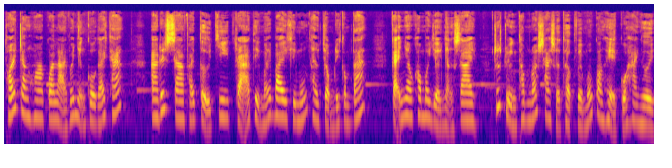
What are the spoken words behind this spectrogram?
thói trăng hoa qua lại với những cô gái khác. Arista phải tự chi trả tiền máy bay khi muốn theo chồng đi công tác. Cãi nhau không bao giờ nhận sai, trước truyền thông nói sai sự thật về mối quan hệ của hai người.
